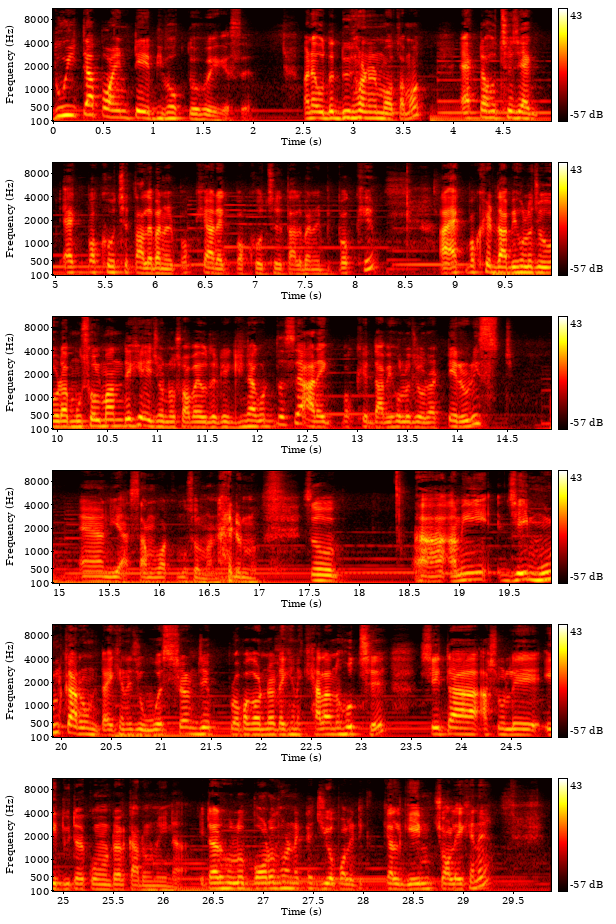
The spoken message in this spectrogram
দুইটা পয়েন্টে বিভক্ত হয়ে গেছে। মানে ওদের দুই ধরনের মতামত। একটা হচ্ছে যে এক এক পক্ষ হচ্ছে তালেবানের পক্ষে, আর এক পক্ষ হচ্ছে তালেবানের বিপক্ষে। আর এক পক্ষের দাবি হলো যে ওরা মুসলমান দেখে, এই জন্য সবাই ওদেরকে ঘৃণা করতেছে। আর এক পক্ষের দাবি হলো যে ওরা terrorist and yeah somewhat মুসলমান আই ডোন্ট নো সো আমি যেই মূল কারণটা এখানে যে ওয়েস্টার্ন যে প্রপাগন্ডাটা এখানে খেলানো হচ্ছে, সেটা আসলে এই দুইটার কোনোটার কারণেই না। এটার হলো বড় ধরনের একটা জিও পলিটিক্যাল গেম চলে এখানে।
